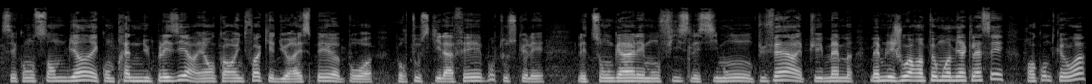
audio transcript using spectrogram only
c'est qu'on se sente bien et qu'on prenne du plaisir. Et encore une fois, qu'il y ait du respect euh, pour, pour tout ce qu'il a fait, pour tout ce que les, les Tsonga, les fils, les Simon ont pu faire. Et puis même, même les joueurs un peu moins bien classés. Rends compte que moi,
